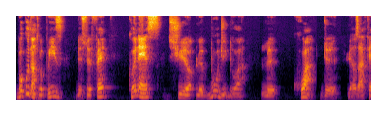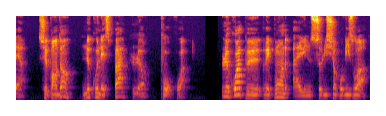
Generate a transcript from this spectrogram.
Beaucoup d'entreprises, de ce fait, connaissent sur le bout du doigt le quoi de leurs affaires. Cependant, ne connaissent pas leur pourquoi. Le quoi peut répondre à une solution provisoire,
